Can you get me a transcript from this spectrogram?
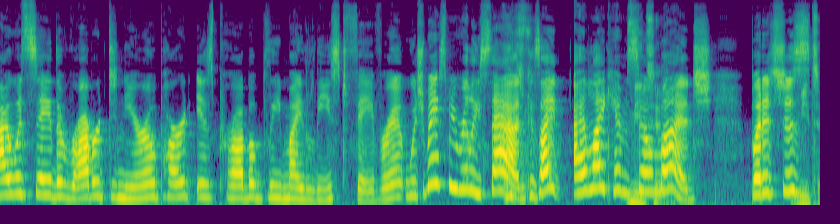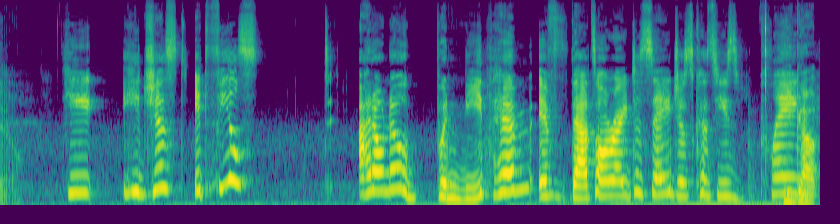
I would say the Robert De Niro part is probably my least favorite, which makes me really sad because I I like him so too. much, but it's just me too. he he just it feels I don't know beneath him if that's all right to say just because he's playing He got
